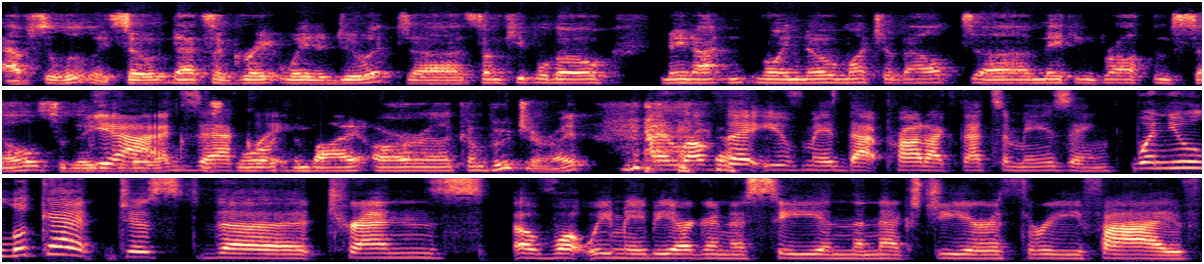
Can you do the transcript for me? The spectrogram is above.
Absolutely. So that's a great way to do it. Uh, some people, though, may not really know much about uh, making broth themselves, so they yeah, exactly and buy our uh, kombucha, right? I love that you've made that product. That's amazing. When you look at just the trends of what we maybe are going to see in the next year, three, five,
